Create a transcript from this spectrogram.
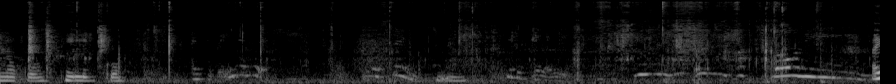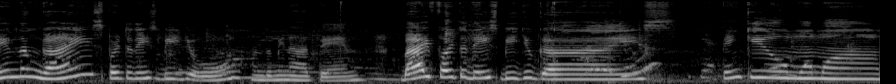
ano ko, hilig ko. Bony. Ayun lang guys, for today's video, oh. ang dumi natin. Bye for today's video guys. Thank you, mama.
